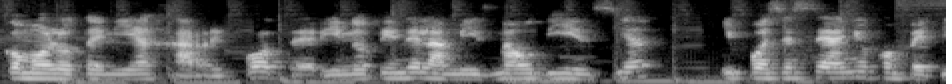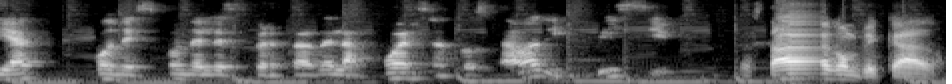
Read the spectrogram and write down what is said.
como lo tenía Harry Potter y no tiene la misma audiencia y pues ese año competía con, con el despertar de la fuerza, entonces estaba difícil. Estaba complicado.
